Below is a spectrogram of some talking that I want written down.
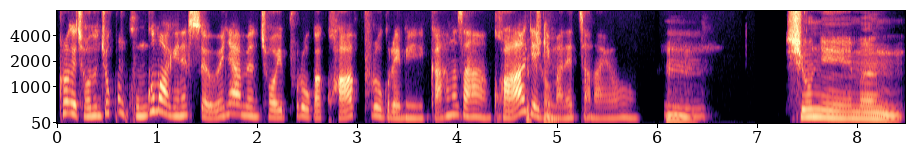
그런 게 저는 조금 궁금하긴 했어요. 왜냐하면 저희 프로가 과학 프로그램이니까 항상 과학 그쵸. 얘기만 했잖아요. 음. 음. 시호님은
